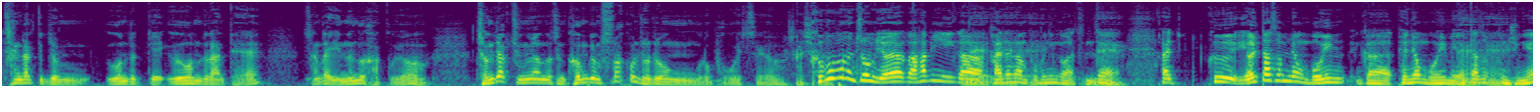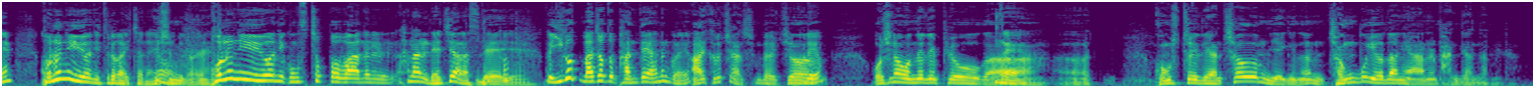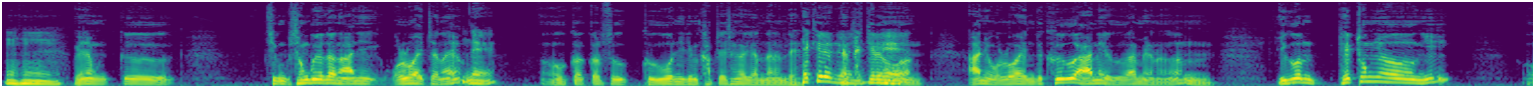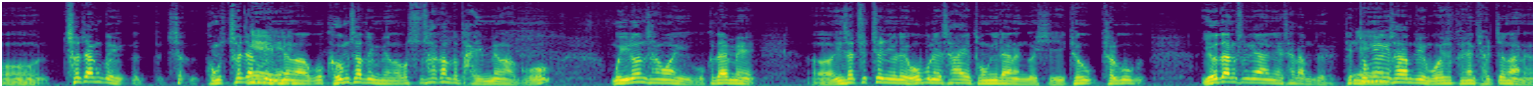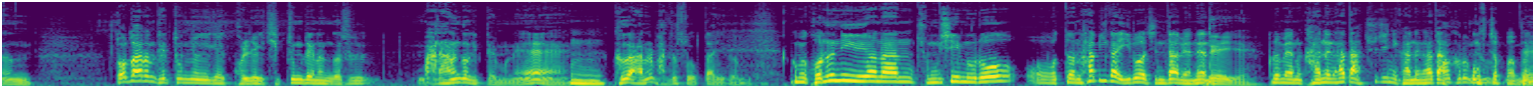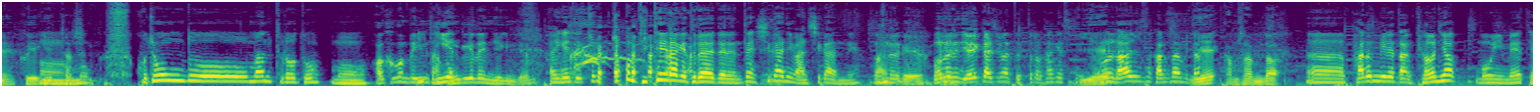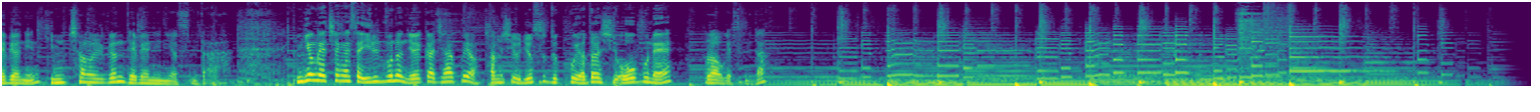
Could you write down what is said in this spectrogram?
생각도 좀 의원들께 의원들한테 상당히 있는 것 같고요. 정작 중요한 것은 검경 수사권 조정으로 보고 있어요. 사실 그 부분은 좀 여야가 합의가 네, 가능한 네, 부분인 것 같은데 네. 아, 그 15명 모임, 그러니까 변형 모임에 네, 15분 네. 중에 권은희 의원이 들어가 있잖아요. 있습니다. 네. 권은희 의원이 공수처 법안을 하나를 내지 않았습니까? 네, 예. 그 이것마저도 반대하는 거예요? 아, 그렇지 않습니다. 저 그래요? 오신환 원내대표가 네. 어, 공수처에 대한 처음 얘기는 정부 여당의 안을 반대한답니다. 음흠. 왜냐하면 그 지금 정부 여당 안이 올라와 있잖아요. 네. 어, 그, 그, 그 의원 이름이 갑자기 생각이 안 나는데. 백혜련 네, 의원. 네, 백혜련 의원. 안이 올라와 있는데 그 안에 의하면은 이건 대통령이 어 처장도 공수처장도 예, 예. 임명하고 예. 검사도 임명하고 수사관도 다 임명하고 뭐 이런 상황이고 그다음에 어 인사추천위원회 5분의 4의 동의라는 것이 결국 결국 여당 성향의 사람들 대통령의 예. 사람들이 모여서 그냥 결정하는 또 다른 대통령에게 권력이 집중되는 것을 말하는 거기 때문에 음. 그 안을 받을 수 없다 이겁니다. 그러면 권은희 의원안 중심으로 어떤 합의가 이루어진다면은 네, 예. 그러면 가능하다 추진이 가능하다 아, 공수처법은 네, 그 얘기했지 어, 뭐, 그 정도만 들어도 뭐 아 그건 이미 다 이해... 공개된 얘기인데요. 아 이게 좀, 조금 디테일하게 들어야 되는데 시간이 네. 많지가 않네요. 아, 오늘 그래요? 오늘은 네. 여기까지만 듣도록 하겠습니다. 예. 오늘 나와주셔서 감사합니다. 예, 감사합니다. 어, 바른미래당 변혁 모임의 대변인 김청을근 대변인이었습니다. 김경래 청에서 1부는 여기까지 하고요. 잠시 후 뉴스 듣고 8시 5분에 돌아오겠습니다.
